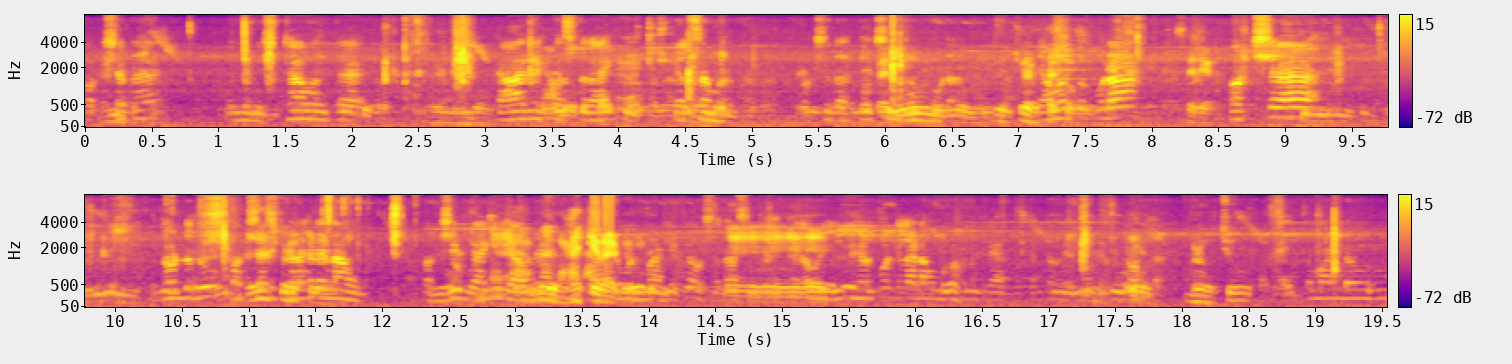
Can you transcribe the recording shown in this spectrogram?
ಪಕ್ಷದ ಒಂದು ನಿಷ್ಠಾವಂತ ಕಾರ್ಯಕರ್ತರಾಗಿ ಕೆಲಸ ಮಾಡ್ತಾರೆ. ಪಕ್ಷದ ಅಧ್ಯಕ್ಷರು ಕೂಡ. ಯಾವತ್ತೂ ಕೂಡ ಪಕ್ಷ ದೊಡ್ಡದು ಪಕ್ಷದ ಕೆಳಗಡೆ ನಾವು ಪಕ್ಷಕ್ಕಾಗಿ ಯಾವುದೇ ಮಾಡಲಿಕ್ಕೆ ಅವ್ರು ಸದಾ ಎಲ್ಲೂ ಹೇಳ್ಕೊಂಡಿಲ್ಲ ನಾವು ಮುಖ್ಯಮಂತ್ರಿ ಆಗ್ಬೇಕಂತ. ಹೈಕಮಾಂಡ್ ಅವರು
